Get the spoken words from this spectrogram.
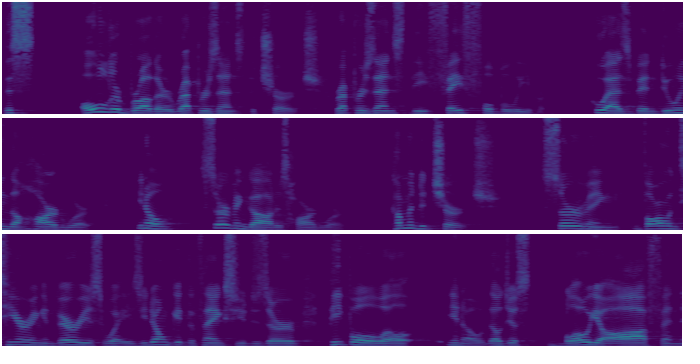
this older brother represents the church, represents the faithful believer who has been doing the hard work. You know, serving God is hard work. Coming to church, serving, volunteering in various ways. You don't get the thanks you deserve. People will, you know, they'll just blow you off and,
